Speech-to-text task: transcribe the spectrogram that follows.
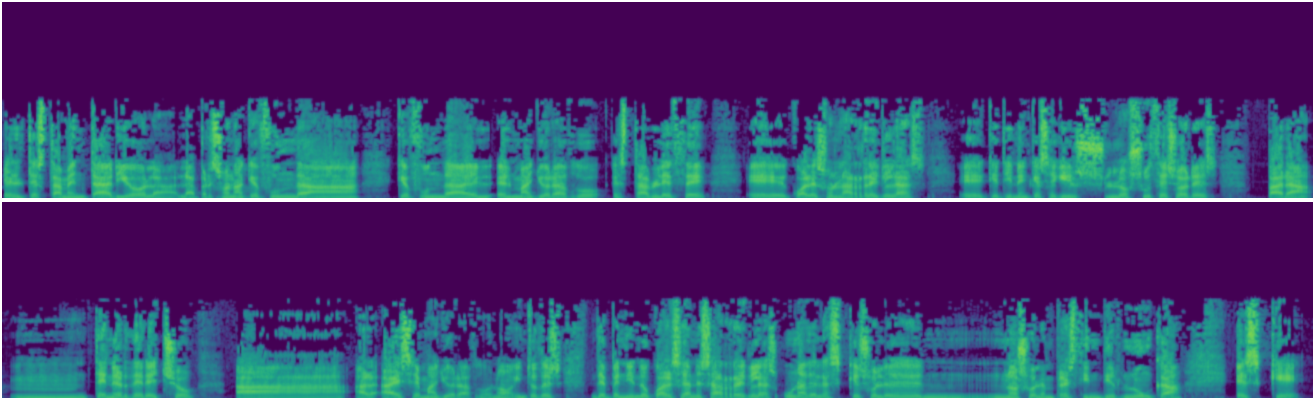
el testamentario, la, persona que funda que funda el, mayorazgo establece eh, cuáles son las reglas eh, que tienen que seguir los sucesores para mmm, tener derecho a, a, ese mayorazgo, ¿no? Entonces, dependiendo cuáles sean esas reglas, una de las que suelen, no suelen prescindir nunca es que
